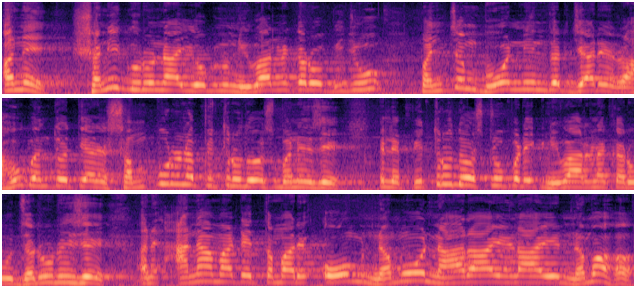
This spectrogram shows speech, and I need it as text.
અને શનિ ગુરુના યોગનું નિવારણ કરો. બીજું, પંચમ ભુવનની અંદર જ્યારે રાહુ બનતો ત્યારે સંપૂર્ણ પિતૃદોષ બને છે. એટલે પિતૃદોષનું પણ એક નિવારણ કરવું જરૂરી છે. અને આના માટે તમારે ઓમ નમો નારાયણાય નમઃ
